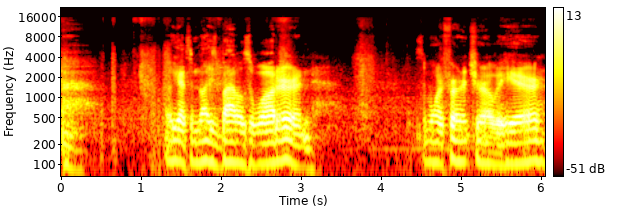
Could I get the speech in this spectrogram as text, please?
We got some nice bottles of water and some more furniture over here.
